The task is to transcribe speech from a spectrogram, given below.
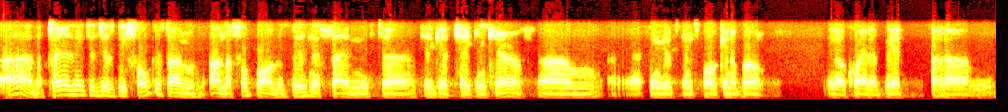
Uh, the players need to just be focused on, on the football. The business side needs to, to get taken care of. Um, I think it's been spoken about, you know, quite a bit. Um,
